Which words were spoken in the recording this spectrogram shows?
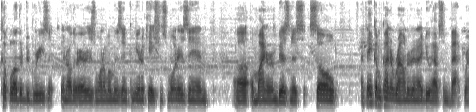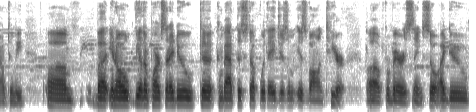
couple other degrees in other areas. One of them is in communications, one is in uh, a minor in business. So I think I'm kind of rounded and I do have some background to me. Um, but you know, the other parts that I do to combat this stuff with ageism is volunteer uh, for various things. So I do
